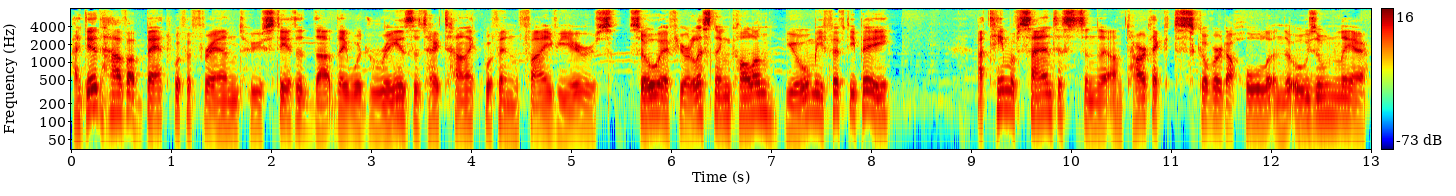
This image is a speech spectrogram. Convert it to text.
I did have a bet with a friend who stated that they would raise the Titanic within five years. So if you're listening, Colin, you owe me 50p. A team of scientists in the Antarctic discovered a hole in the ozone layer,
